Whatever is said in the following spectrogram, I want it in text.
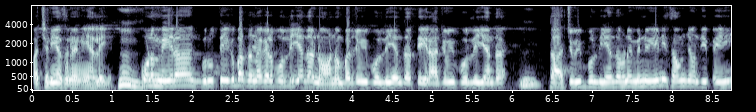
ਪਛੜੀਆਂ ਸ਼੍ਰੇਣੀਆਂ ਲਈ। ਹੂੰ। ਹੁਣ ਮੇਰਾ ਗੁਰੂ ਤੇਗ ਬਹਾਦਰ ਨਗਰ ਬੋਲੀ ਜਾਂਦਾ 9 ਨੰਬਰ 'ਚ ਵੀ ਬੋਲੀ ਜਾਂਦਾ 13 'ਚ ਵੀ ਬੋਲੀ ਜਾਂਦਾ ਹੂੰ। 10 'ਚ ਵੀ ਬੋਲੀ ਜਾਂਦਾ। ਹੁਣ ਮੈਨੂੰ ਇਹ ਨਹੀਂ ਸਮਝ ਆਉਂਦੀ ਪਈ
